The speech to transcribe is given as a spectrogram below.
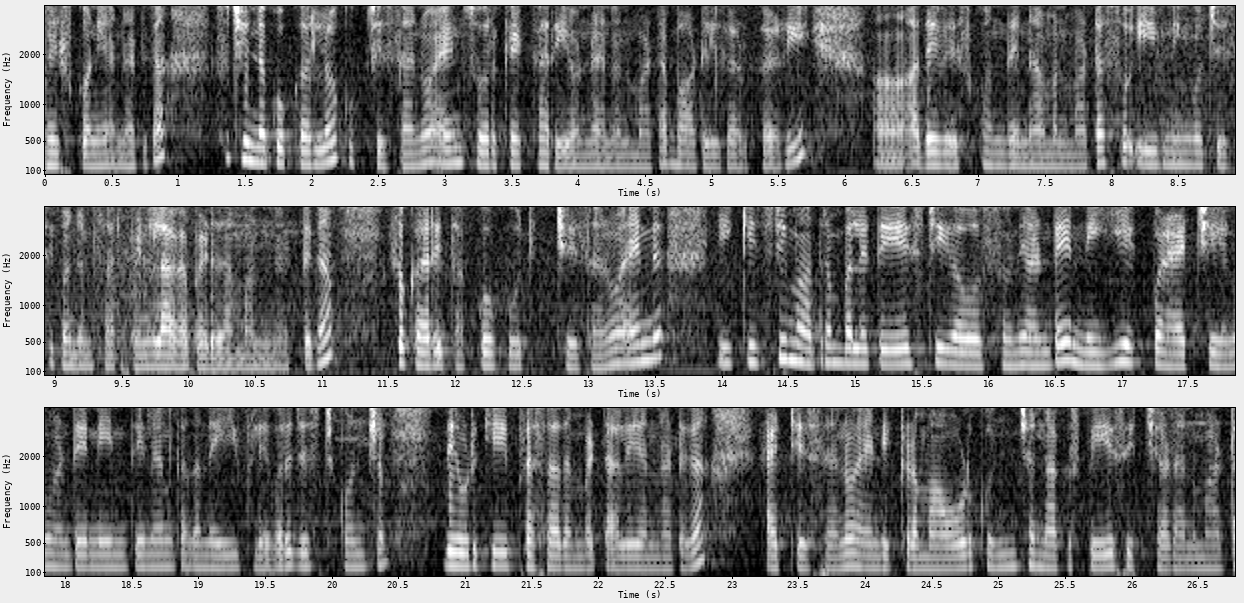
వేసుకొని అన్నట్టుగా. సో చిన్న కుక్కర్లో కుక్ చేశాను. అండ్ సొరకాయ కర్రీ ఉన్నాను అనమాట బాటిల్ గార్డ్ కర్రీ. అదే వేసుకొని తిన్నామన్నమాట. సో ఈవినింగ్ వచ్చేసి కొంచెం సర్పిండిలాగా పెడదామన్నట్టుగా. సో కర్రీ తక్కువ కుక్ చేశాను. అండ్ ఈ కిచ్డీ మాత్రం భలే టేస్టీగా వస్తుంది. అంటే నెయ్యి ఎక్కువ యాడ్ చేయను. అంటే నేను తినాను కదా నెయ్యి ఫ్లేవర్. జస్ట్ కొంచెం దేవుడికి ప్రసాదం పెట్టాలి అన్నట్టుగా యాడ్ చేశాను. అండ్ ఇక్కడ మా వాడు కొంచెం నాకు స్పేస్ ఇచ్చాడనమాట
